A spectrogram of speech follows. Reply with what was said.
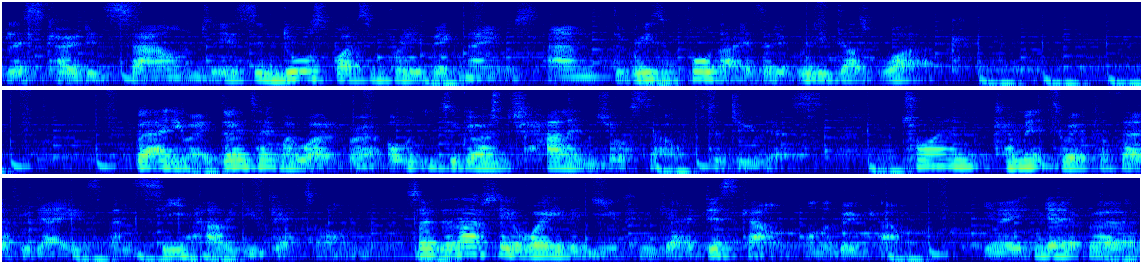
Bliss Coded Sound. It's endorsed by some pretty big names, and the reason for that is that it really does work. But anyway, don't take my word for it. I want you to go and challenge yourself to do this. Try and commit to it for 30 days and see how you get on. So there's actually a way that you can get a discount on the bootcamp. You know, you can get it for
